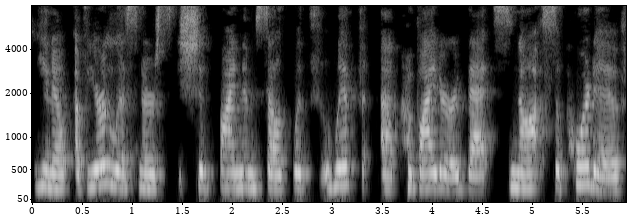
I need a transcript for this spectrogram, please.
you know of your listeners should find themselves with with a provider that's not supportive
